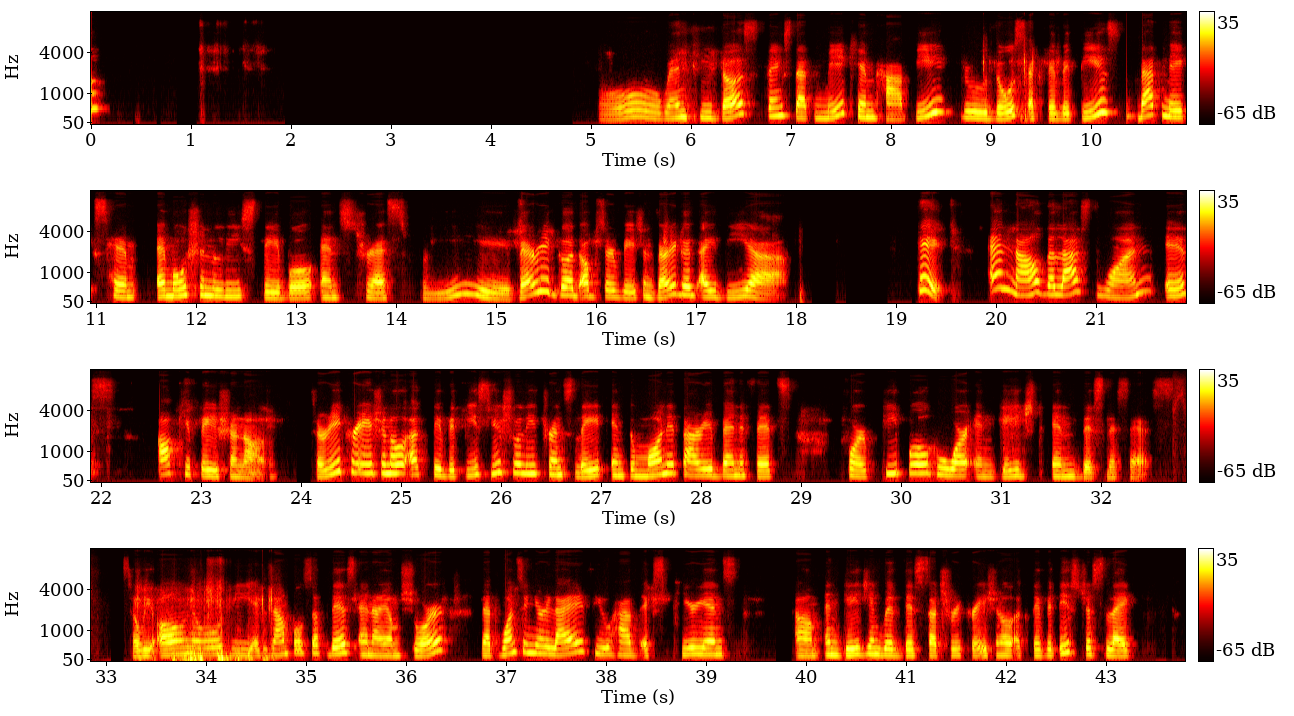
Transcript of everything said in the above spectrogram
Oh, when he does things that make him happy through those activities, that makes him emotionally stable and stress free. Very good observation, very good idea. Okay, and now the last one is occupational. So, recreational activities usually translate into monetary benefits for people who are engaged in businesses. So we all know the examples of this, and I am sure that once in your life you have experienced um, engaging with this such recreational activities, just like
